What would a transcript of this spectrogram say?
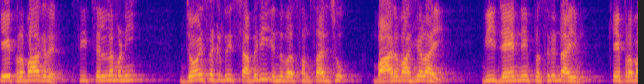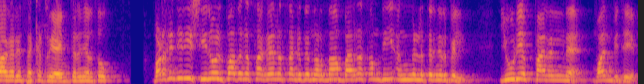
K Prabhakaran C Chellamani joint secretary Sabari എന്നിവർ സംസാരിച്ചു. ഭാരവാഹികളായി വി ജയനെ പ്രസിഡന്റായും കെ പ്രഭാകരൻ സെക്രട്ടറിയായും തിരഞ്ഞെടുത്തു. വടക്കഞ്ചേരി ക്ഷീരോത്പാദക സഹകരണ സംഘത്തിൽ നടന്ന ഭരണസമിതി അംഗങ്ങളുടെ തിരഞ്ഞെടുപ്പിൽ യു ഡി എഫ് പാനലിന് വൻ വിജയം.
